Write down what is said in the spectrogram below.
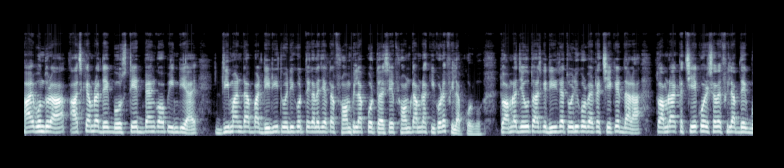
হাই বন্ধুরা, আজকে আমরা দেখব স্টেট ব্যাঙ্ক অফ ইন্ডিয়ায় ডিমান্ড আপ বা ডিডি তৈরি করতে গেলে যে একটা ফর্ম ফিল আপ করতে হয়, সেই ফর্মটা আমরা কী করে ফিল আপ করব? তো আমরা যেহেতু আজকে ডিডিটা তৈরি করব একটা চেকের দ্বারা, তো আমরা একটা চেক ওর সাথে ফিল আপ দেখব।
